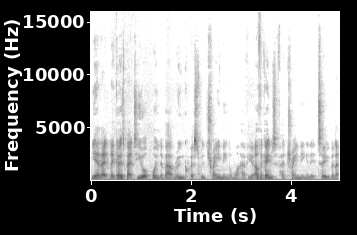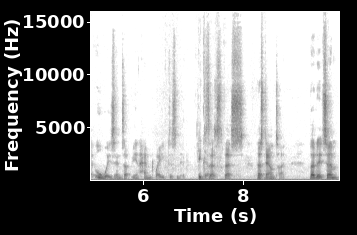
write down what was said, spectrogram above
Yeah, that, that goes back to your point about RuneQuest with training and what have you. Other games have had training in it too, but that always ends up being hand waved, doesn't it? Because does. that's that's that's downtime. But it's um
